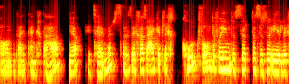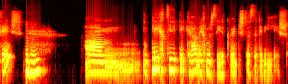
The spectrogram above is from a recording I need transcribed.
Und dann denke ich, aha, ja, jetzt haben wir es. Also ich habe es eigentlich cool gefunden von ihm, dass er, dass er so ehrlich ist. Mhm. Ähm, gleichzeitig habe ich mir sehr gewünscht, dass er dabei ist.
